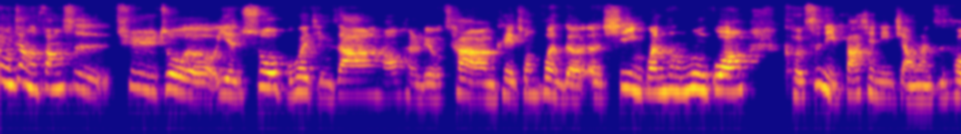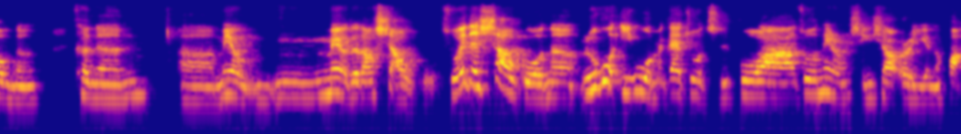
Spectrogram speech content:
用这样的方式去做演说，不会紧张，然后很流畅，可以充分的呃吸引观众的目光。可是你发现你讲完之后呢，可能呃没有嗯没有得到效果。所谓的效果呢，如果以我们在做直播啊做内容行销而言的话，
